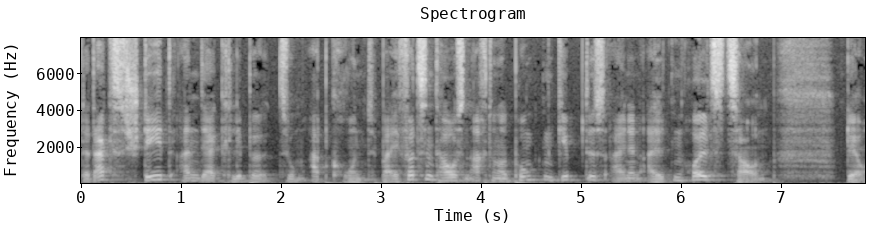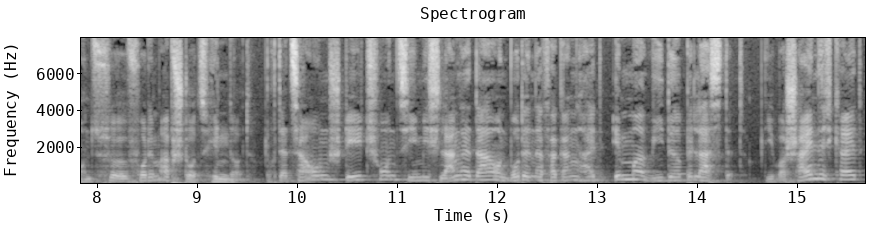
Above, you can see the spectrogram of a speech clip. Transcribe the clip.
Der DAX steht an der Klippe zum Abgrund. Bei 14.800 Punkten gibt es einen alten Holzzaun, der uns äh, vor dem Absturz hindert. Doch der Zaun steht schon ziemlich lange da und wurde in der Vergangenheit immer wieder belastet. Die Wahrscheinlichkeit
